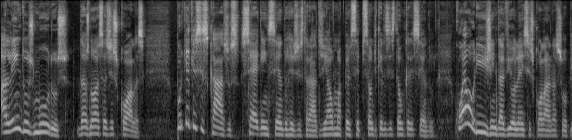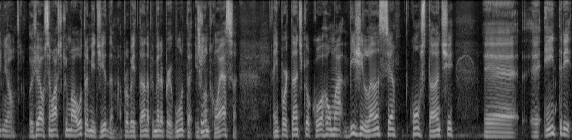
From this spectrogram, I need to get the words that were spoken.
além dos muros das nossas escolas, por que, que esses casos seguem sendo registrados e há uma percepção de que eles estão crescendo? Qual é a origem da violência escolar, na sua opinião? Ô, Gelson, eu acho que uma outra medida, aproveitando a primeira pergunta e Sim. junto com essa, é importante que ocorra uma vigilância constante é, é, entre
